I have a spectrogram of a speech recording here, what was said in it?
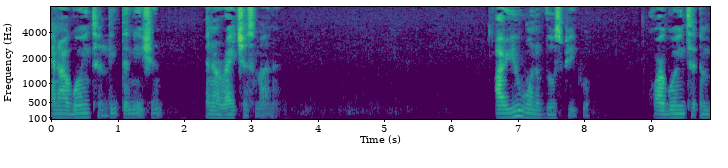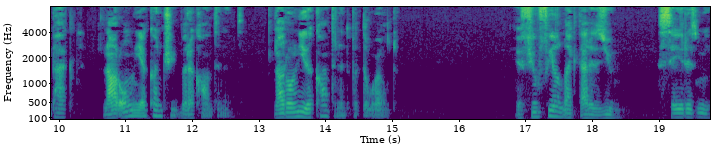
and are going to lead the nation in a righteous manner. Are you one of those people who are going to impact not only a country but a continent? Not only the continent but the world. If you feel like that is you, say it is me.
